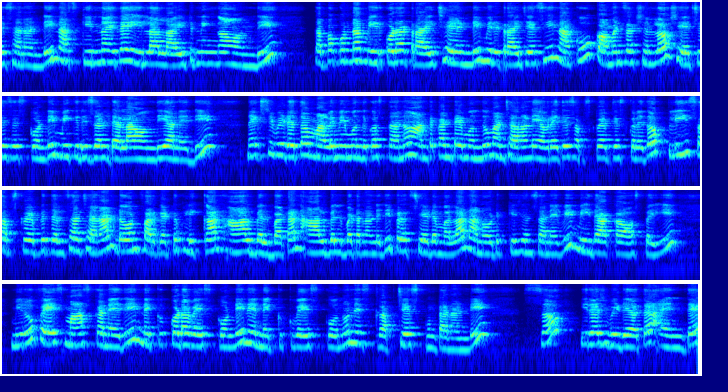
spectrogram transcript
చేశానండి. నా స్కిన్ అయితే ఇలా లైటనింగ్గా ఉంది. తప్పకుండా మీరు కూడా ట్రై చేయండి. మీరు ట్రై చేసి నాకు కామెంట్ సెక్షన్లో షేర్ చేసేసుకోండి. మీకు రిజల్ట్ ఎలా ఉంది అనేది. నెక్స్ట్ వీడియోతో మళ్ళీ మీ ముందుకు వస్తాను. అంతకంటే ముందు మన ఛానల్ని ఎవరైతే సబ్స్క్రైబ్ చేసుకోలేదో ప్లీజ్ సబ్స్క్రైబ్ టు తెలుసా channel don't forget to click on all bell button all bell button అనేది ప్రెస్ చేయడం వల్ల నా నోటిఫికేషన్స్ అనేవి మీ దాకా వస్తాయి. మీరు ఫేస్ మాస్క్ అనేది నెక్ కూడా వేసుకోండి. నేను నెక్కు వేసుకోను. నేను స్క్రబ్ చేసుకుంటానండి. సో ఈరోజు వీడియో అయితే అయితే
